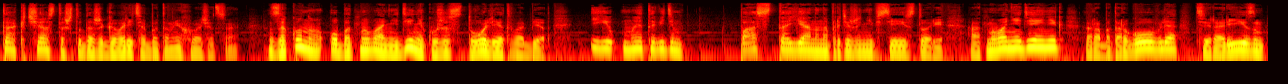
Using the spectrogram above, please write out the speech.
так часто, что даже говорить об этом не хочется. Закону об отмывании денег уже сто лет в обед. И мы это видим постоянно на протяжении всей истории. Отмывание денег, работорговля, терроризм,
